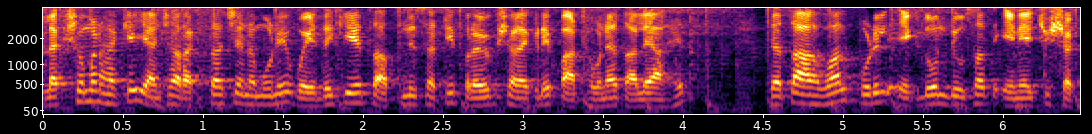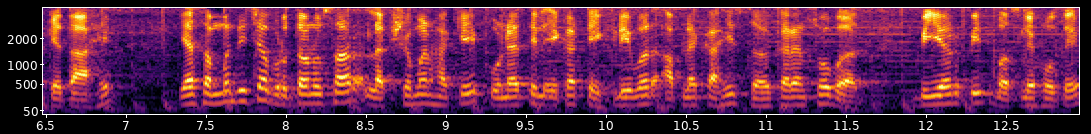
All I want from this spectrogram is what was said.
लक्ष्मण हाके यांच्या रक्ताचे नमुने वैद्यकीय चाचणीसाठी प्रयोगशाळेकडे पाठवण्यात आले आहेत. त्याचा अहवाल पुढील एक दोन दिवसात येण्याची शक्यता आहे. यासंबंधीच्या वृत्तानुसार लक्ष्मण हाके पुण्यातील एका टेकडीवर आपल्या काही सहकाऱ्यांसोबत बियर पीत बसले होते.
